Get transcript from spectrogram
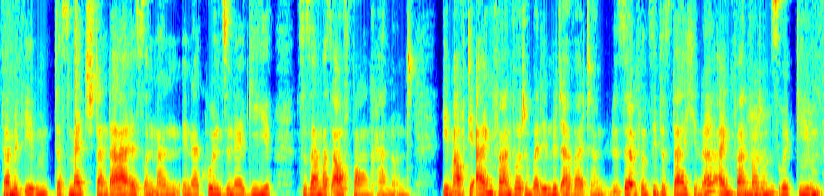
damit eben das Match dann da ist und man in einer coolen Synergie zusammen was aufbauen kann. Und eben auch die Eigenverantwortung bei den Mitarbeitern. Das ist ja im Prinzip das Gleiche, ne? Eigenverantwortung mhm. zurückgeben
